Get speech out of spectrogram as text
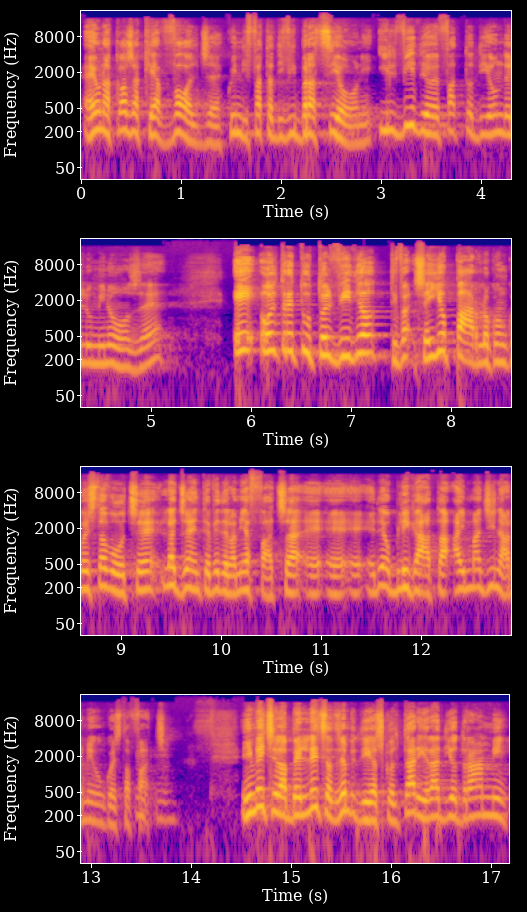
è una cosa che avvolge, quindi fatta di vibrazioni, il video è fatto di onde luminose, e oltretutto il video, se io parlo con questa voce, la gente vede la mia faccia ed è obbligata a immaginarmi con questa faccia. Invece la bellezza, ad esempio, di ascoltare i radiodrammi,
